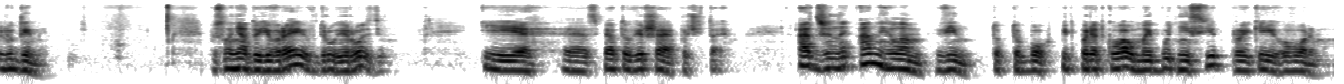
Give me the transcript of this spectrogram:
людини. Послання до євреїв, другий розділ. І е, з п'ятого вірша я прочитаю. Адже не ангелам він, тобто Бог, підпорядкував майбутній світ, про який говоримо.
